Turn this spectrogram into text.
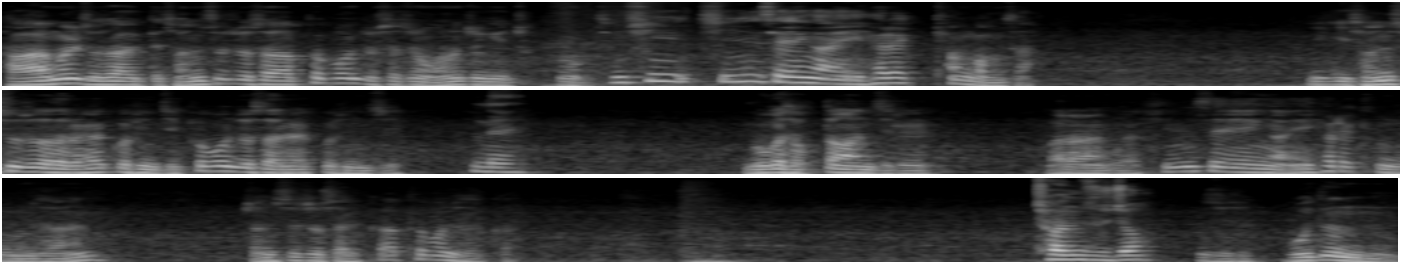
다음을 조사할 때 전수조사와 표본조사 중 어느 쪽이 좀 신, 신생아의 혈액형 검사 이게 전수조사를 할 것인지 표본조사를 할 것인지 네. 뭐가 적당한지를 말하는 거야. 신생아의 혈액형 검사는 전수조사일까 표본조사일까? 전수죠. 그지 모든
